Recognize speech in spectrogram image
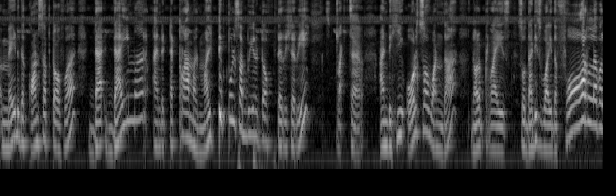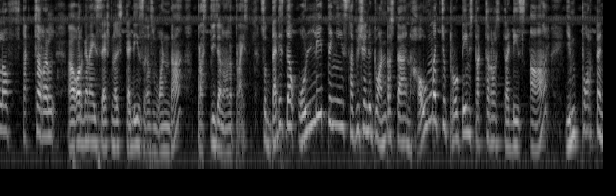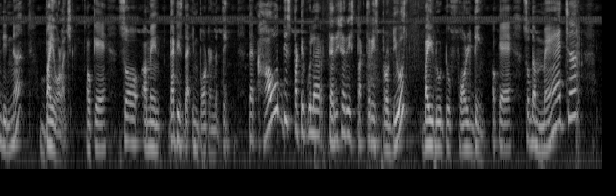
made the concept of a di dimer and tetramer multiple subunit of tertiary structure and he also won the Nobel Prize. So that is why the four level of structural uh, organizational studies has won the prestigious Nobel Prize. So that is the only thing is sufficient to understand how much protein structural studies are important in uh, biology. Okay, so I mean that is the important thing. Then how this particular tertiary structure is produced by due to folding. Okay, so the major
